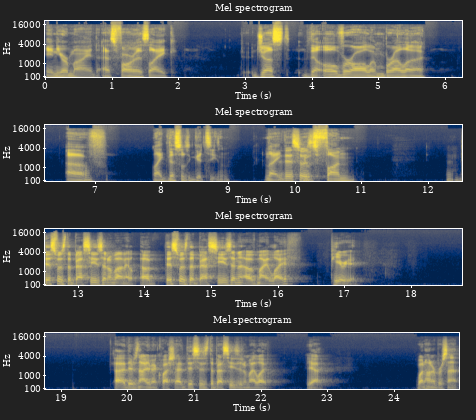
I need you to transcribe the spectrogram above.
in your mind as far as like just the overall umbrella of like this was a good season? Like this was, was fun. This was the best season of my. Uh, this was the best season of my life. Period. Uh, there's not even a question. This is the best season of my life. Yeah. 100%.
